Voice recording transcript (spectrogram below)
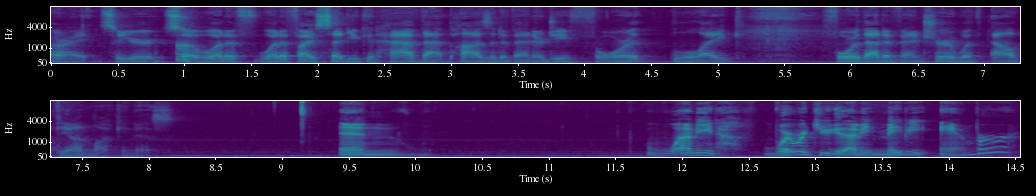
All right. So you're uh, so what if what if I said you could have that positive energy for like for that adventure without the unluckiness? And i mean, where would you get? I mean, maybe Amber.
